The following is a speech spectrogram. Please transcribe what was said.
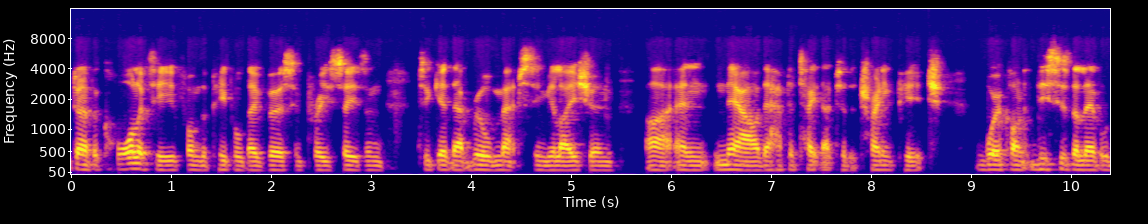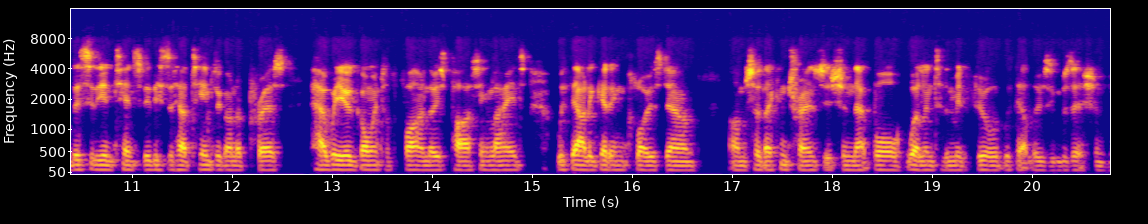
You don't have the quality from the people they verse in preseason to get that real match simulation. Uh, and now they have to take that to the training pitch, work on this is the level, this is the intensity, this is how teams are going to press, how we are going to find those passing lanes without it getting closed down. Um, so they can transition that ball well into the midfield without losing possession.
